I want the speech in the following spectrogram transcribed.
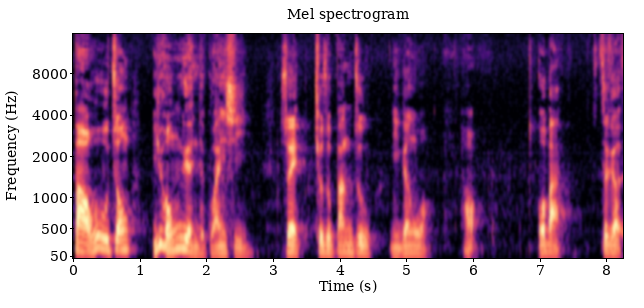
保护中永远的关系。所以求主帮助你跟我。好，我把这个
